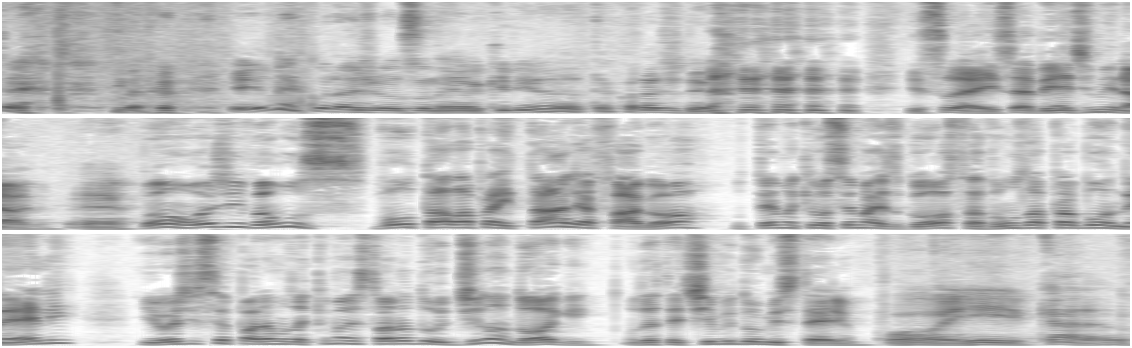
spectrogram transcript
É, ele é corajoso, né? Eu queria ter a coragem dele. isso é, isso é bem admirável. É. Bom, hoje vamos voltar lá pra Itália, Fábio, ó. O tema que você mais gosta, vamos lá pra Bonelli e hoje separamos aqui uma história do Dylan Dog, o detetive do mistério. Pô, aí, cara,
